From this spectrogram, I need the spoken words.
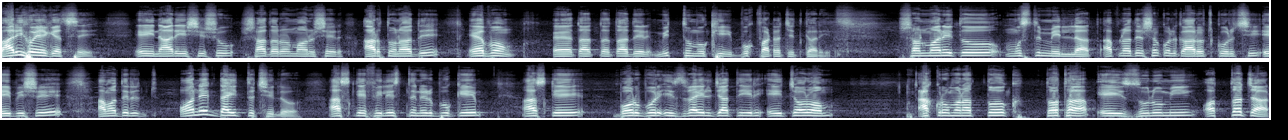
ভারী হয়ে গেছে। এই নারী, শিশু সাধারণ মানুষের আর্তনাদে এবং তাদের মৃত্যুমুখী বুক ফাটা চিৎকারে। সম্মানিত মুসলিম মিল্লাত, আপনাদের সকলকে আরোচ করছি, এই বিষয়ে আমাদের অনেক দায়িত্ব ছিল। আজকে ফিলিস্তিনের বুকে, আজকে বর্বর ইসরায়েল জাতির এই চরম আক্রমণাত্মক তথা এই জুলুমি অত্যাচার,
